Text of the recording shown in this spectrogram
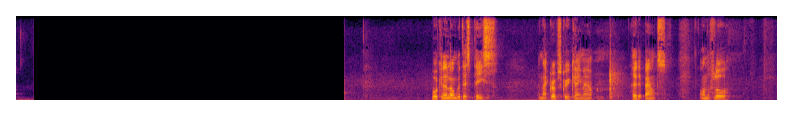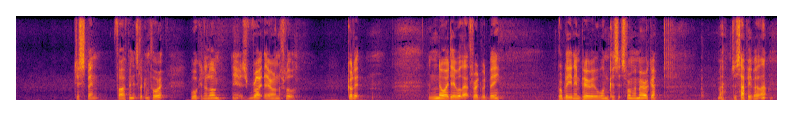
Walking along with this piece, and that grub screw came out. Heard it bounce on the floor. Just spent five minutes looking for it. Walking along, it was right there on the floor. Got it. No idea what that thread would be. Probably an Imperial one because it's from America. Just happy about that.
